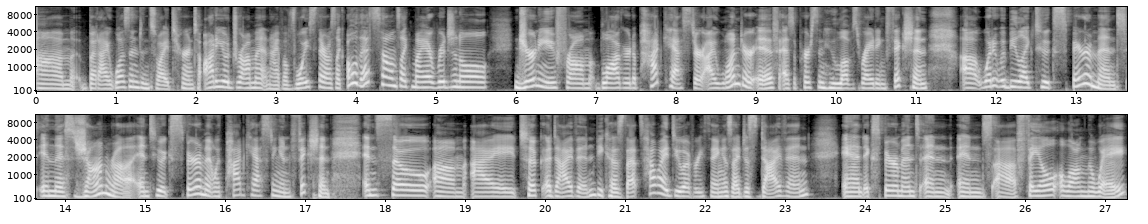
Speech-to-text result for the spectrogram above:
Um, but I wasn't. And so I turned to audio drama and I have a voice there. I was like, oh, that sounds like my original journey from blogger to podcaster. I wonder if, as a person who loves writing fiction, uh, what it would be like to experiment in this genre and to experiment with podcasting and fiction. And so um, I took a dive in because that's how I do everything is I just dive in and experiment and, and uh, fail along the way.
